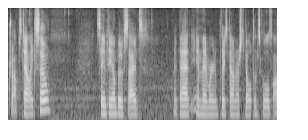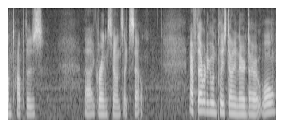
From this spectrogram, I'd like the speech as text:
drops down like so. Same thing on both sides, like that. And then we're going to place down our skeleton skulls on top of those uh, grindstones like so. After that, we're going to go and place down another diorite wall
